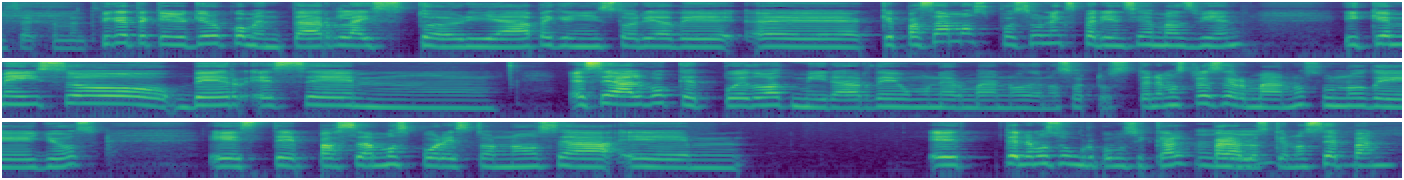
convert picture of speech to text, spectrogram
exactamente. Fíjate que yo quiero comentar la historia, pequeña historia de eh, que pasamos, pues una experiencia más bien, y que me hizo ver ese, mm, ese algo que puedo admirar de un hermano de nosotros. Tenemos tres hermanos, uno de ellos, este, pasamos por esto, ¿no? O sea, em, eh, tenemos un grupo musical, para los que no sepan,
